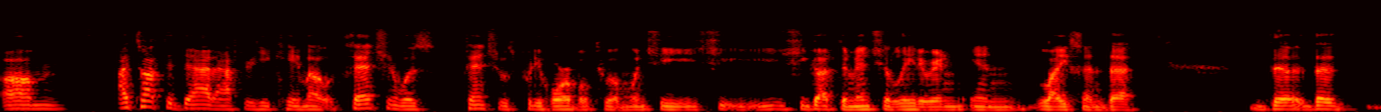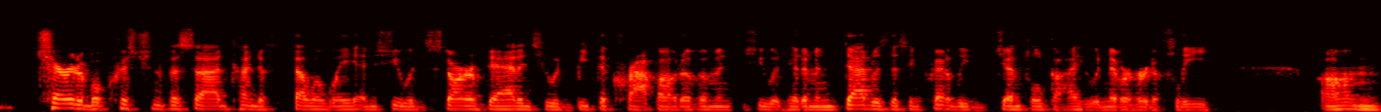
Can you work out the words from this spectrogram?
Um, I talked to Dad after he came out. Fanchon was Fanchon was pretty horrible to him when she she she got dementia later in in life, and the the the charitable Christian facade kind of fell away, and she would starve dad and she would beat the crap out of him and she would hit him. And dad was this incredibly gentle guy who had never hurt a flea. Um,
